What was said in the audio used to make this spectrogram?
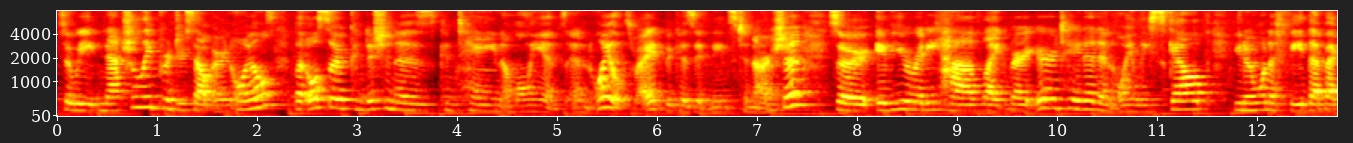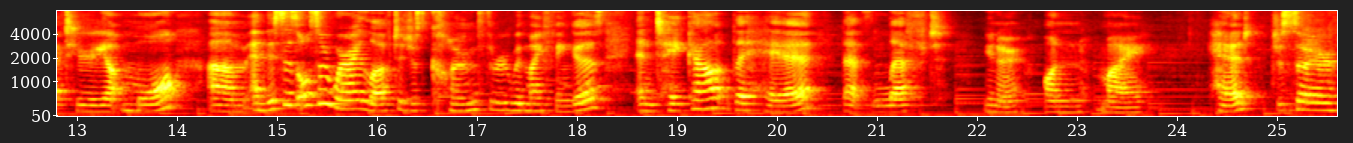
So we naturally produce our own oils, but also conditioners contain emollients and oils, right? Because it needs to nourish it. So if you already have like very irritated and oily scalp, you don't want to feed that bacteria more. Um, and this is also where I love to just comb through with my fingers and take out the hair that's left, you know, on my head, just so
